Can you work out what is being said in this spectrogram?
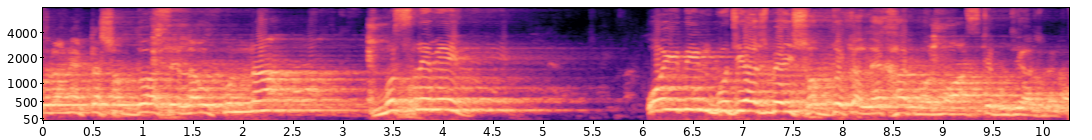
কোরআনে একটা শব্দ আছে লাউকুন্না মুসলিমিন। ওই দিন বুঝে আসবে, এই শব্দটা লেখার মর্ম আজকে বুঝে আসবে না।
